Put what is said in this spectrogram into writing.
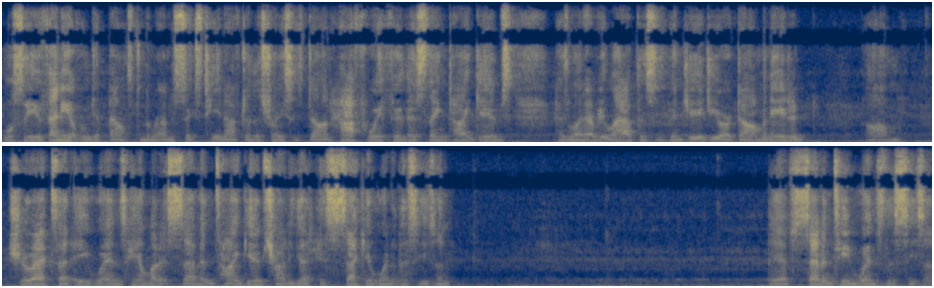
We'll see if any of them get bounced in the round of 16 after this race is done. Halfway through this thing, Ty Gibbs has led every lap. This has been JGR dominated. Um, Truex at 8 wins, Hamlin at 7, Ty Gibbs trying to get his second win of the season. They have 17 wins this season,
